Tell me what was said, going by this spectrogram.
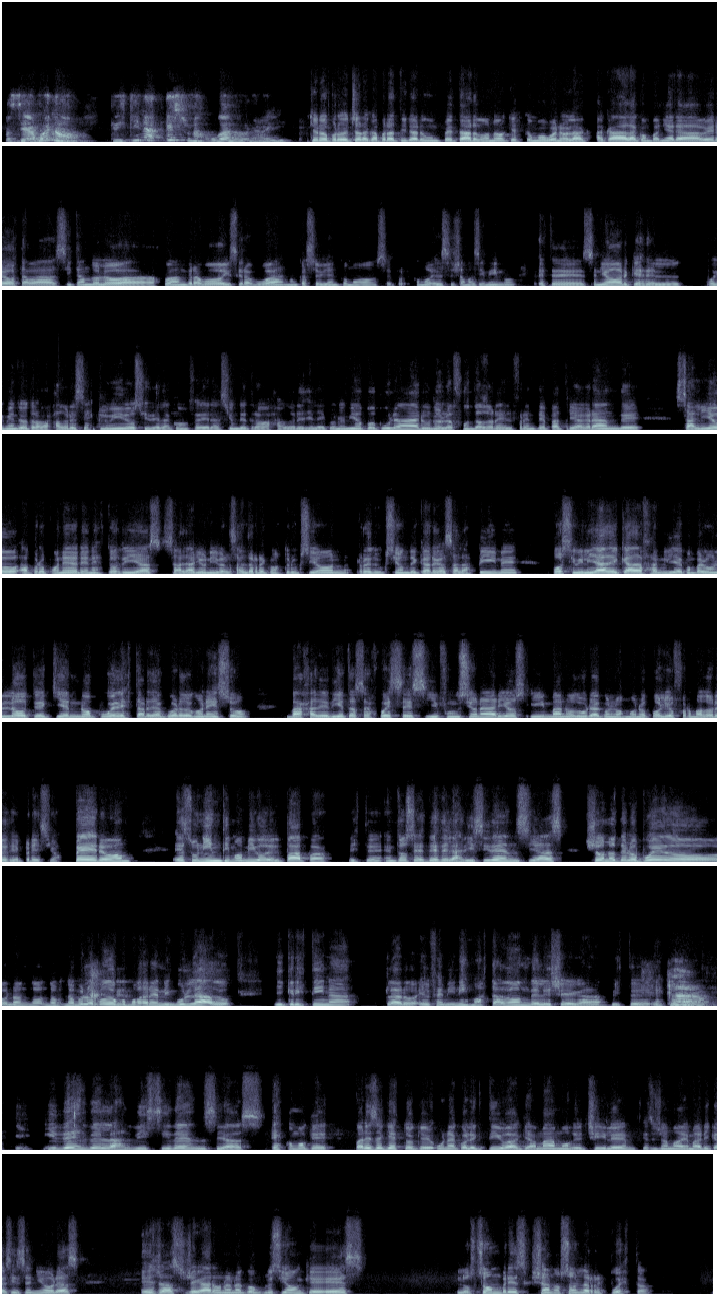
O sea, bueno, Cristina es una jugadora ahí. Quiero aprovechar acá para tirar un petardo, ¿no? Que es como, bueno, acá la compañera Vero estaba citándolo a Juan Grabois, Grabois, nunca sé bien cómo, cómo él se llama a sí mismo. Este señor que es del Movimiento de Trabajadores Excluidos y de la Confederación de Trabajadores de la Economía Popular, uno de los fundadores del Frente Patria Grande, salió a proponer en estos días salario universal de reconstrucción, reducción de cargas a las pymes, posibilidad de cada familia comprar un lote, quien no puede estar de acuerdo con eso, baja de dietas a jueces y funcionarios y mano dura con los monopolios formadores de precios. Pero es un íntimo amigo del Papa, ¿viste? Entonces, desde las disidencias, yo no te lo puedo, no, no, no me lo puedo acomodar en ningún lado. Y Cristina, claro, el feminismo hasta dónde le llega, ¿viste? Es claro. y, y desde las disidencias, es como que Parece que esto que una colectiva que amamos de Chile, que se llama de Maricas y Señoras, ellas llegaron a una conclusión que es, los hombres ya no son la respuesta.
